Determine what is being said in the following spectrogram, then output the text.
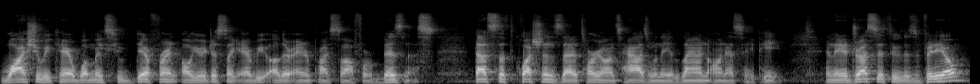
Why should we care? What makes you different? Oh, you're just like every other enterprise software business. That's the questions that a target audience has when they land on SAP. And they address it through this video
